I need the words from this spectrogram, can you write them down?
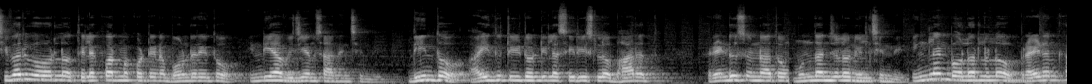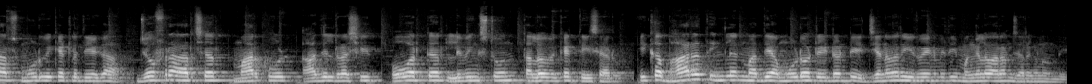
చివరి ఓవర్లో తిలక్ వర్మ కొట్టిన బౌండరీతో ఇండియా విజయం సాధించింది. దీంతో ఐదు టీ ట్వంటీల సిరీస్లో భారత్ రెండు సున్నాతో ముందంజలో నిలిచింది. ఇంగ్లాండ్ బౌలర్లలో బ్రైడన్ కార్స్ మూడు వికెట్లు తీయగా Jofra Archer Mark Wood Adil Rashid Overton Livingstone తలో వికెట్ తీశారు. ఇక భారత్ ఇంగ్లాండ్ మధ్య మూడో టీ ట్వంటీ జనవరి ఇరవై ఎనిమిది మంగళవారం జరగనుంది.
